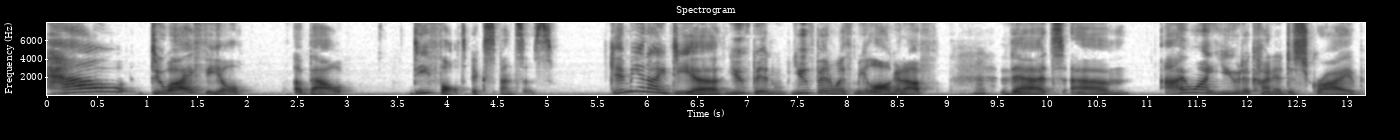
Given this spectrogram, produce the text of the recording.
how do I feel about default expenses? Give me an idea. You've been you've been with me long enough that um, I want you to kind of describe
